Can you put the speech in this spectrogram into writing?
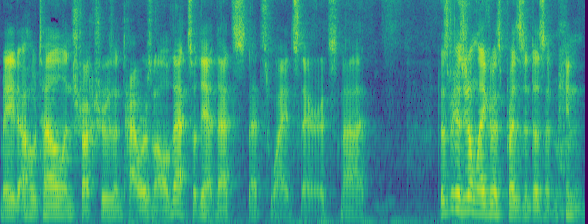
made a hotel and structures and towers and all of that. So yeah, that's that's why it's there. It's not just because you don't like him as president doesn't mean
